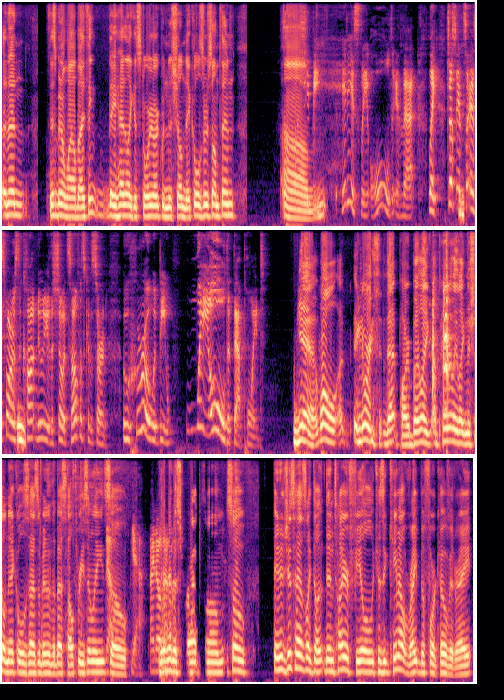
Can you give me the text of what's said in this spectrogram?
and then this has been a while but I think they had like a story arc with Nichelle Nichols or something She'd um be hideously old in that. Like, just as, as far as the continuity of the show itself is concerned, Uhura would be way old at that point. Yeah, well, uh, ignoring that part, but like apparently, like Nichelle Nichols hasn't been in the best health recently, so Yeah, I know they that. had to scrap some. So, and it just has like the the entire feel because it came out right before COVID, right?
